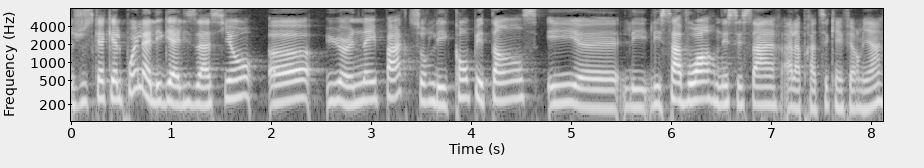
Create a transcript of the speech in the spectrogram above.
Jusqu'à quel point la légalisation a eu un impact sur les compétences et euh, les, les savoirs nécessaires à la pratique infirmière?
